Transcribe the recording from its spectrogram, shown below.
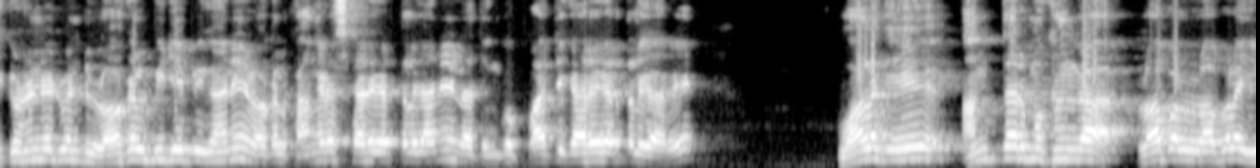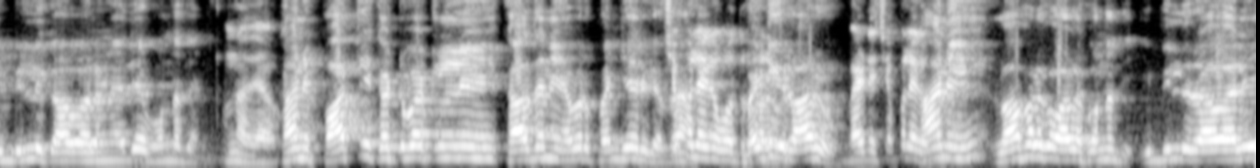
ఇక్కడ ఉండేటువంటి లోకల్ బీజేపీ కానీ లోకల్ కాంగ్రెస్ కార్యకర్తలు కానీ లేకపోతే ఇంకో పార్టీ కార్యకర్తలు కానీ వాళ్ళకి అంతర్ముఖంగా లోపల లోపల ఈ బిల్లు కావాలనేదే ఉన్నదండి. కానీ పార్టీ కట్టుబాట్లని కాదని ఎవరు పనిచేయరు కదా. బయటికి రారు. బయట చెప్పలేక కానీ లోపలికి వాళ్ళకు ఉన్నది ఈ బిల్లు రావాలి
